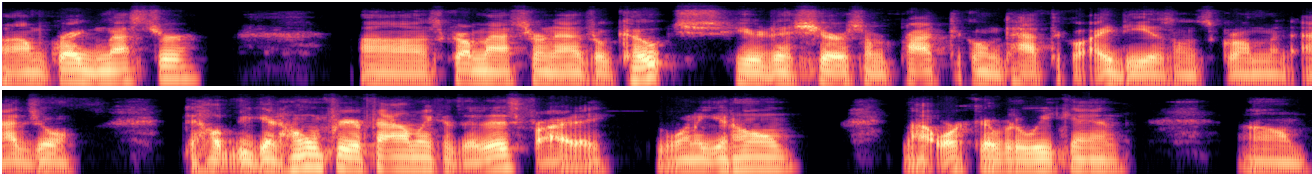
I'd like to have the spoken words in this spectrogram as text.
I'm Greg Mester, uh, Scrum Master and Agile Coach, here to share some practical and tactical ideas on Scrum and Agile to help you get home for your family because it is Friday. You want to get home, not work over the weekend, um,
